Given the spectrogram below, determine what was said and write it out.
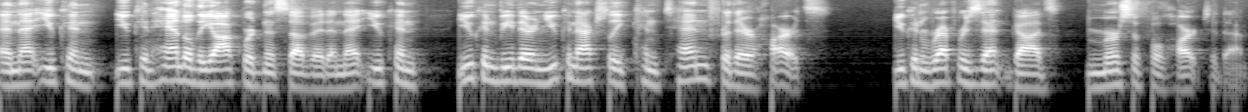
and that you can you can handle the awkwardness of it, and that you can you can be there and you can actually contend for their hearts. You can represent God's merciful heart to them.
